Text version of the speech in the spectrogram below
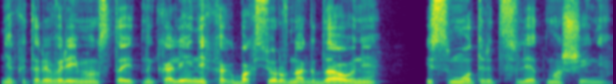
Некоторое время он стоит на коленях, как боксер в нокдауне, и смотрит вслед машине.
